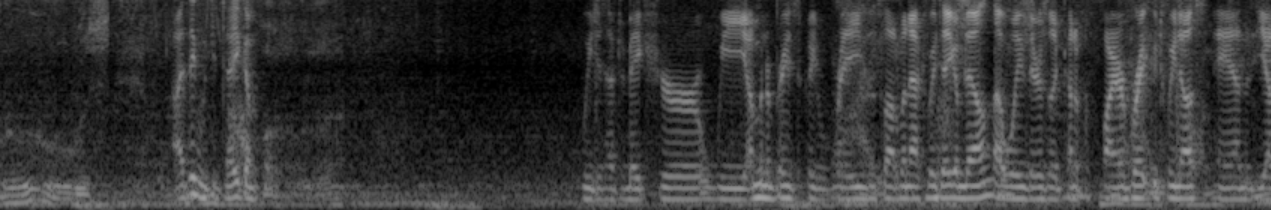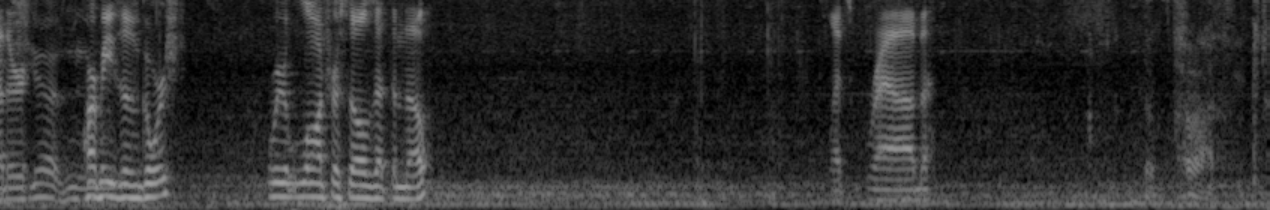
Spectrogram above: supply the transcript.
bruise I think we can take him. We just have to make sure we... I'm going to basically raise the settlement after we take them down. That way there's a kind of a fire break between us and the other armies of Gorst. We launch ourselves at them, though. Let's grab... the perfect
